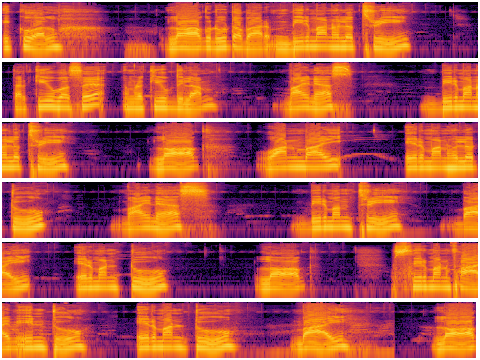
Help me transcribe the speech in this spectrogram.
ইকুয়াল লগ রুট ওভার বির মান হলো থ্রি তার কিউব আছে, আমরা কিউব দিলাম, মাইনাস বির মান হলো থ্রি, লগ ওয়ান বাই এর মান হলো টু, মাইনাস বির মান থ্রি বাই এর মান টু, লগ সির মান ফাইভ ইন্টু এর মান টু বাই লগ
